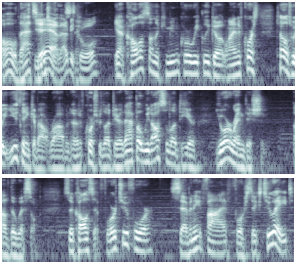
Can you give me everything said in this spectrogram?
Oh, that's Yeah, that'd be cool. Yeah, call us on the Communicore Weekly Goat line. Of course, tell us what you think about Robin Hood. Of course, we'd love to hear that, but we'd also love to hear your rendition of the whistle. So call us at 424 785 4628.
